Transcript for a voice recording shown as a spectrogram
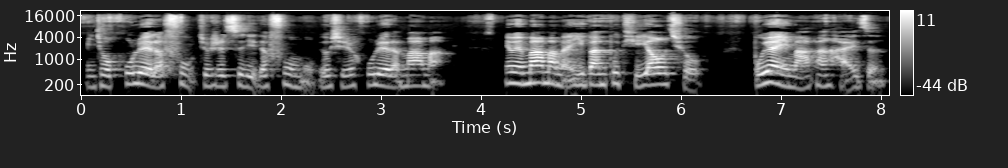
你就忽略了父，就是自己的父母，尤其是忽略了妈妈，因为妈妈们一般不提要求，不愿意麻烦孩子。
